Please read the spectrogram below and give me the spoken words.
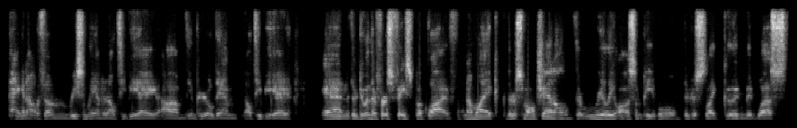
hanging out with them recently at an LTVA, um, the Imperial Dam LTVA, and they're doing their first Facebook Live. And I'm like, they're a small channel. They're really awesome people. They're just like good Midwest,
